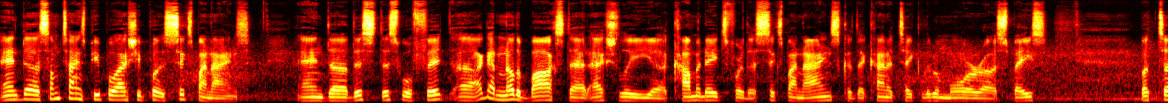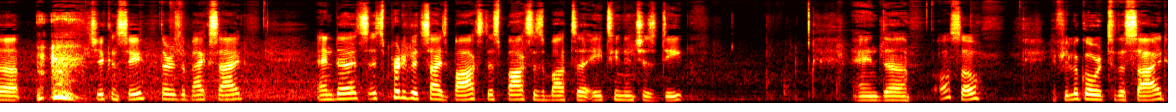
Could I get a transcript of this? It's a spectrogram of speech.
And sometimes people actually put 6x9s and uh, this this will fit. Uh, I got another box that actually uh, accommodates for the 6x9s because they kind of take a little more uh, space. But uh, as you can see, there's the back side. And uh, it's, it's a pretty good sized box. This box is about 18 inches deep. And also, if you look over to the side,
